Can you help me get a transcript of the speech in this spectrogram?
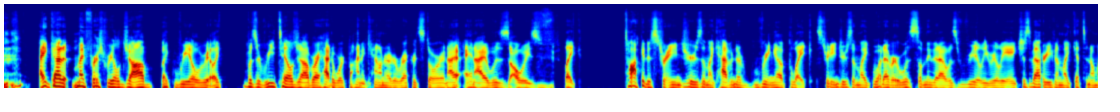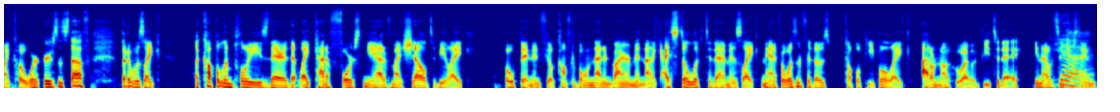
I got my first real job, like real, real like was a retail job where I had to work behind a counter at a record store and I and I was always like talking to strangers and like having to ring up like strangers and like whatever was something that I was really really anxious about or even like get to know my coworkers and stuff but it was like a couple employees there that like kind of forced me out of my shell to be like open and feel comfortable in that environment and I, like I still look to them as like man if it wasn't for those couple people like I don't know who I would be today you know it's Yeah. interesting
